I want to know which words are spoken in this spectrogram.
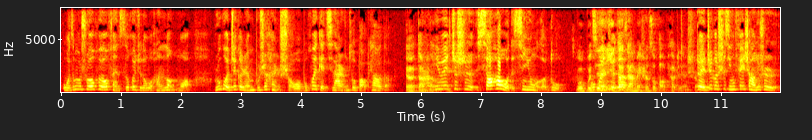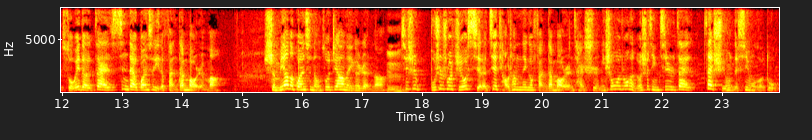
我这么说会有粉丝会觉得我很冷漠。如果这个人不是很熟，我不会给其他人做保票的，呃，当然了，因为这是消耗我的信用额度。我不建议大家没事做保票这件事。，对这个事情非常就是所谓的在信贷关系里的反担保人嘛。什么样的关系能做这样的一个人呢？嗯其实不是说只有写了借条上的那个反担保人才是，你生活中很多事情，其实在在使用你的信用额度。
